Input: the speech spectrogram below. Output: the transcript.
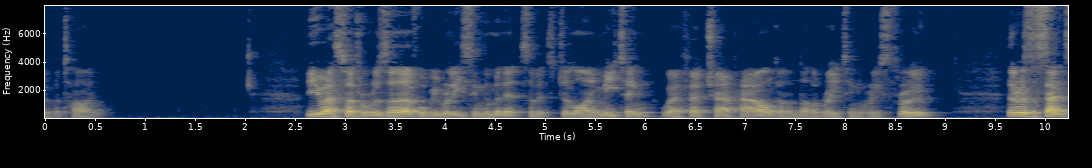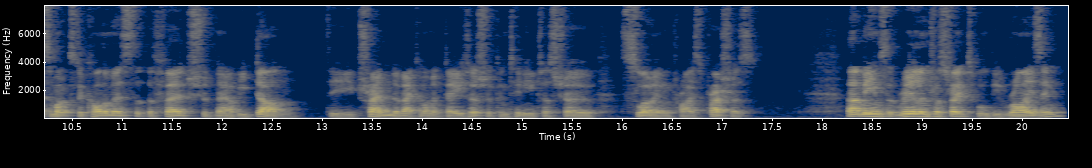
over time. The US Federal Reserve will be releasing the minutes of its July meeting, where Fed Chair Powell got another rate increase through. There is a sense amongst economists that the Fed should now be done. The trend of economic data should continue to show slowing price pressures. That means that real interest rates will be rising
